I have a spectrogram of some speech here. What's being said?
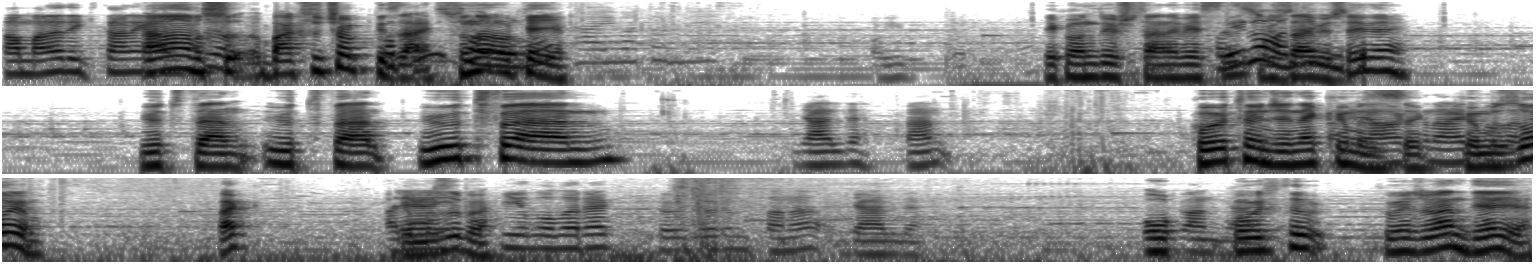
Tamam bana da iki tane Tamam su, bak su çok güzel. Kapıyı Suna soralım. okey. İlk onda 3 tane besledi. Hayır, Güzel bir şey de. Lütfen, lütfen, lütfen. Geldi. Ben Koyut önce ne kırmızısı? Arkın Kırmızı olarak- oyum. Bak. Kırmızı bu. Yıl olarak söylüyorum sana geldi. O koyutu kırmızı ben diye ya.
